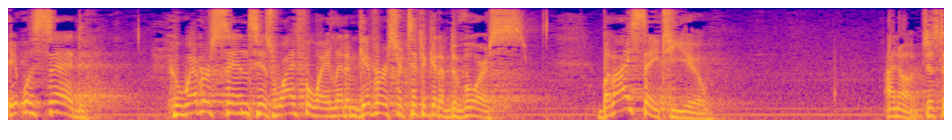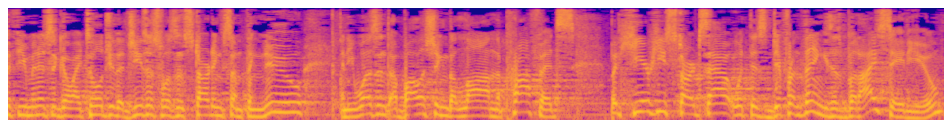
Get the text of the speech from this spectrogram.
It was said, Whoever sends his wife away, let him give her a certificate of divorce. But I say to you, I know, just a few minutes ago I told you that Jesus wasn't starting something new and he wasn't abolishing the law and the prophets, but here he starts out with this different thing. He says, But I say to you,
